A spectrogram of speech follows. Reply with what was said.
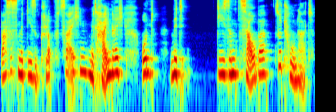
was es mit diesen Klopfzeichen, mit Heinrich und mit diesem Zauber zu tun hat.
